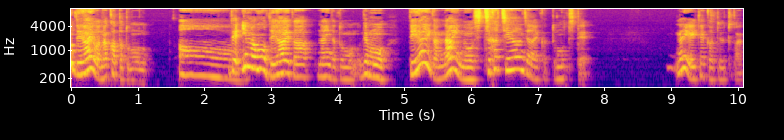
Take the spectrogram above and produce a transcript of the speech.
も出会いはなかったと思うの。ああ。で、、今も出会いがないんだと思うの。でも、出会いがないの質が違うんじゃないかって思ってて。何が言いたいかというとだ、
